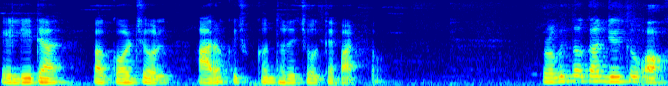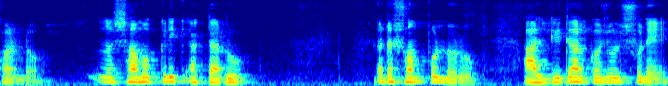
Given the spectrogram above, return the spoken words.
এই লিডার বা গজল আরও কিছুক্ষণ ধরে চলতে পারত। রবীন্দ্র গান যেহেতু অখণ্ড, সামগ্রিক একটা রূপ একটা সম্পূর্ণ রূপ। আর লিটার গজল শুনে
